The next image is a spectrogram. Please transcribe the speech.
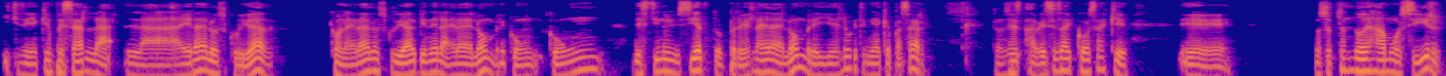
Y que tenía que empezar la, era de la oscuridad. Con la era de la oscuridad viene la era del hombre, con, con un destino incierto, pero es la era del hombre y es lo que tenía que pasar. Entonces, a veces hay cosas que eh, nosotros no dejamos ir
